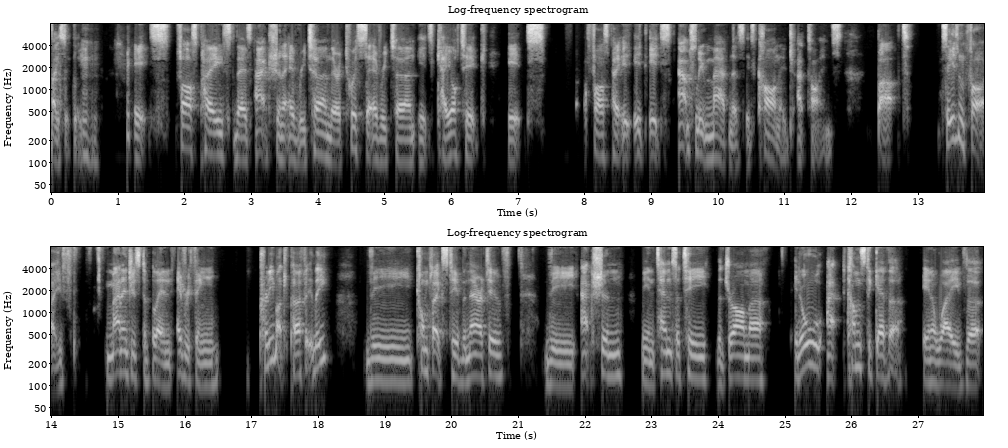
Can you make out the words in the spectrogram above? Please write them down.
Basically, mm-hmm. it's fast paced. There's action at every turn. There are twists at every turn. It's chaotic. It's fast paced. It, it, it's absolute madness. It's carnage at times, but season five manages to blend everything pretty much perfectly the complexity of the narrative, the action, the intensity, the drama, it all comes together in a way that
